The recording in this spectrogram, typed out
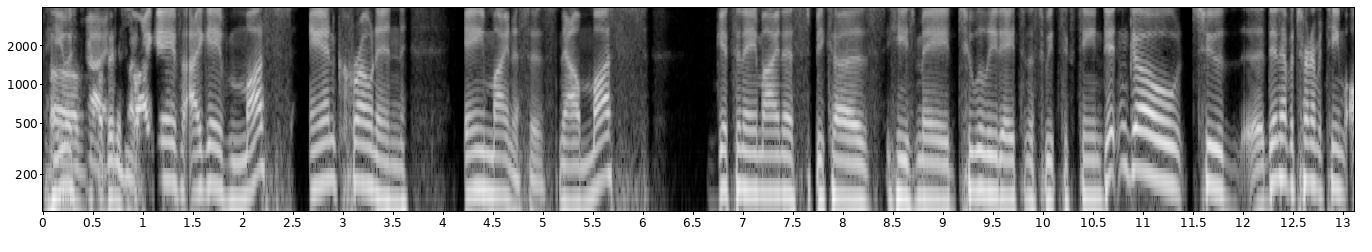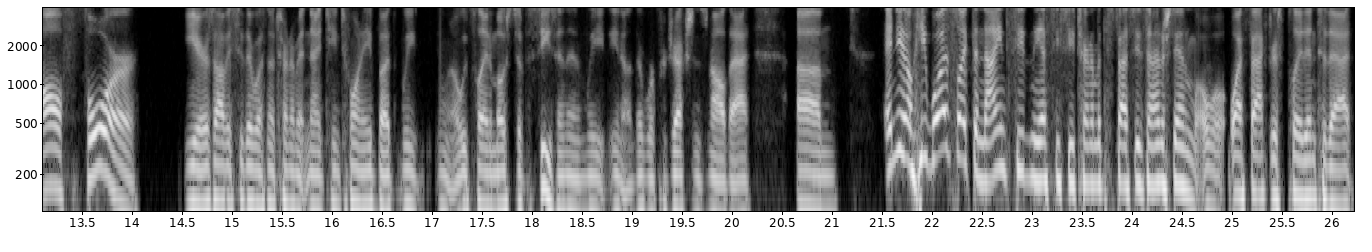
He was tied. So I gave I gave Muss and Cronin A minuses. Now Muss gets an A minus because he's made two Elite Eights in a Sweet 16. Didn't go to uh, didn't have a tournament team all four years. Obviously, there was no tournament in 1920, but we you know we played most of a season, and we you know there were projections and all that. Um, and you know he was like the ninth seed in the SEC tournament this past season. I understand why factors played into that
